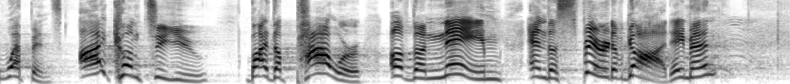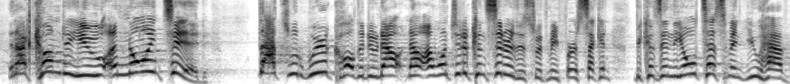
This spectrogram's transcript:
weapons. I come to you by the power of the name and the Spirit of God. Amen? And I come to you anointed That's what we're called to do. Now, now I want you to consider this with me for a second because in the Old Testament you have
